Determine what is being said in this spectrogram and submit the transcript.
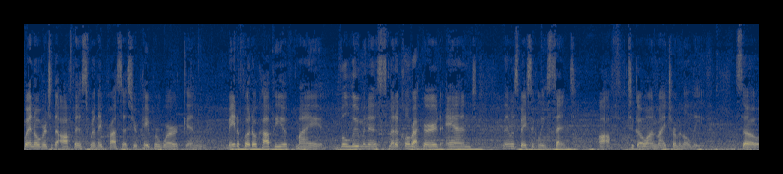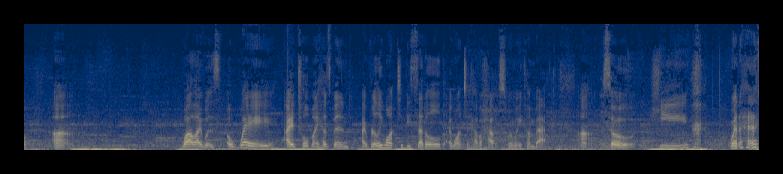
went over to the office where they process your paperwork and made a photocopy of my voluminous medical record and then was basically sent off to go on my terminal leave. So, um, while I was away, I had told my husband, I really want to be settled. I want to have a house when we come back. Um, so he went ahead.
